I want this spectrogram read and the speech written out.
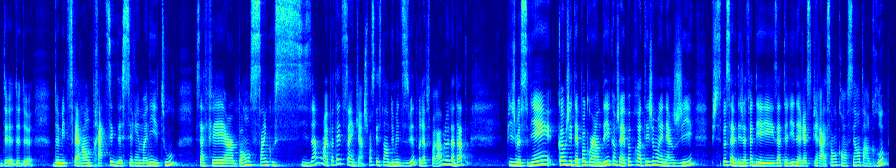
de, de, de, mes différentes pratiques de cérémonie et tout. Ça fait un bon cinq ou six ans, ouais, peut-être cinq ans. Je pense que c'était en 2018. Bref, c'est pas grave, là, la date. Puis je me souviens, comme j'étais pas groundée, comme j'avais pas protégé mon énergie, puis je sais pas si avez déjà fait des ateliers de respiration consciente en groupe,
